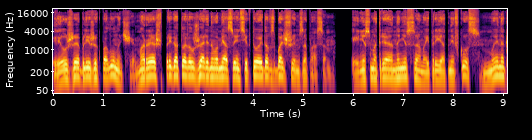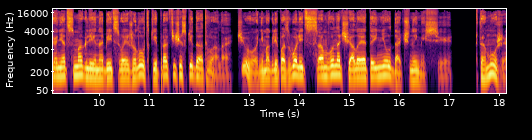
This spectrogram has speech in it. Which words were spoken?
И уже ближе к полуночи Мрэш приготовил жареного мяса инсектоидов с большим запасом. И несмотря на не самый приятный вкус, мы, наконец, смогли набить свои желудки практически до отвала, чего не могли позволить с самого начала этой неудачной миссии. К тому же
